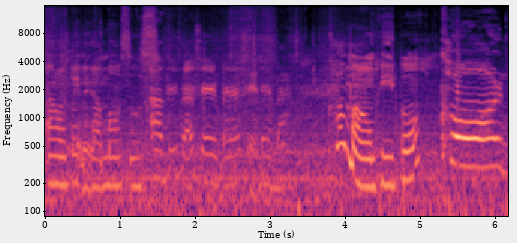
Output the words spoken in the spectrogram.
I don't think they got mussels. I was about to say it, but I said that back. Come on, people. Corn.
